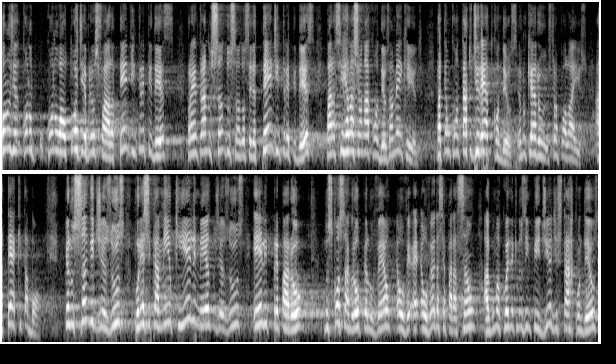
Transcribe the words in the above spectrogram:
Quando, quando, quando o autor de Hebreus fala, tende intrepidez para entrar no Santo dos Santos, ou seja, tende intrepidez para se relacionar com Deus, amém, querido? Para ter um contato direto com Deus, eu não quero extrapolar isso, até aqui está bom. Pelo sangue de Jesus, por esse caminho que Ele mesmo, Jesus, Ele preparou nos consagrou pelo véu, é o véu, é, é o véu da separação, alguma coisa que nos impedia de estar com Deus,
